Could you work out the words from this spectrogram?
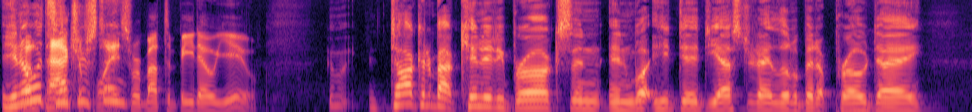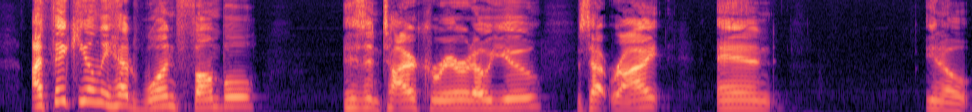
You know Come what's interesting? Place. We're about to beat OU. Talking about Kennedy Brooks and, and what he did yesterday, a little bit at Pro Day. I think he only had one fumble his entire career at OU. Is that right? And you know,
